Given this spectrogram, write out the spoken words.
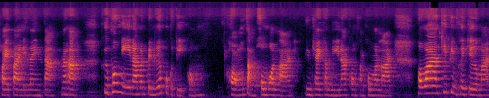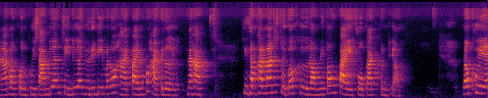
ถอยไปอะไรต่างนะคะ คือพวกนี้นะมันเป็นเรื่องปกติของของสังคมออนไลน์พิมพ์ใช้คำนี้นะของสังคมออนไลน์ เพราะว่าที่พิมพ์เคยเจอมานะ บางคนคุย 3 เดือน 4 เดือนอยู่ดีๆมันก็หายไปมันก็หายไปเลยนะคะ สิ่งสำคัญมากที่สุดก็คือเราไม่ต้องไปโฟกัสคนเดียว เราคุยได้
